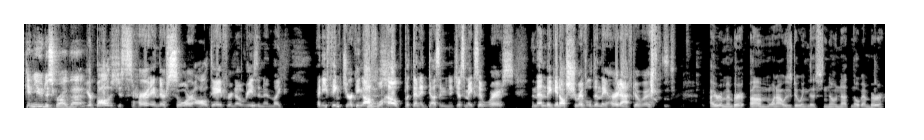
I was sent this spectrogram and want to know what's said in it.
Can you describe that? your balls just hurt and they're sore all day for no reason and like and you think jerking off Yes. will help, but then it doesn't. It just makes it worse. And then they get all shriveled and they hurt afterwards. I remember um when I was doing this No Nut November,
